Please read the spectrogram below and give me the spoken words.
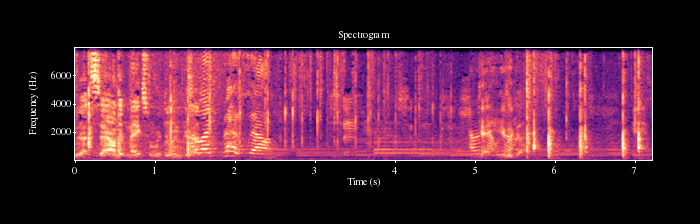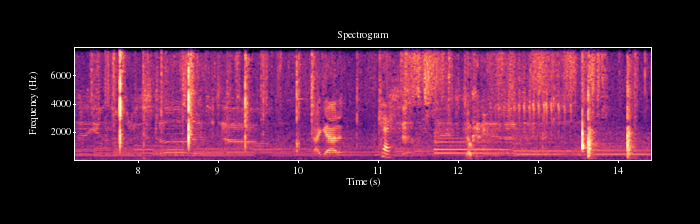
That sound it makes when we're doing good. I like that sound. Okay, here we go. I got it. Okay. Okay.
